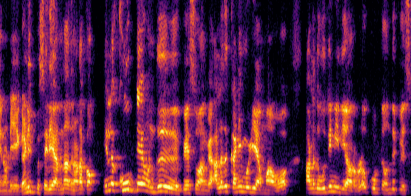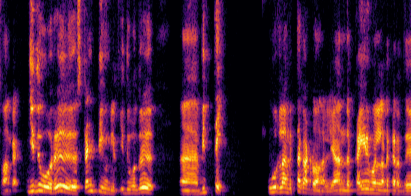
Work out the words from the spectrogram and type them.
என்னுடைய கணிப்பு சரியா இருந்தா அது நடக்கும். இல்ல கூட்டே வந்து பேசுவாங்க அல்லது கனிமொழி அம்மாவோ அல்லது உதயநிதி அவர்களோ கூட்டு வந்து பேசுவாங்க. இது ஒரு ஸ்டண்ட் இவங்களுக்கு. இது ஒரு வித்தை. ஊர்லாம் வித்தை காட்டுவாங்க இல்லையா இந்த கயிறு மேல் நடக்கிறது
